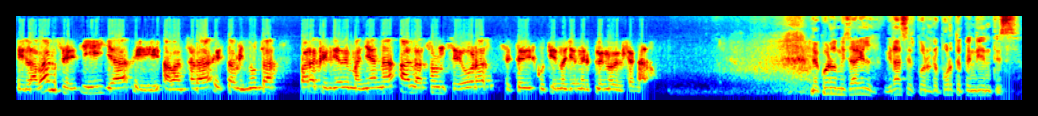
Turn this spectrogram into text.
el avance y ya eh, avanzará esta minuta para que el día de mañana a las 11 horas se esté discutiendo ya en el Pleno del Senado. De acuerdo, Misael. Gracias por el reporte pendientes.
